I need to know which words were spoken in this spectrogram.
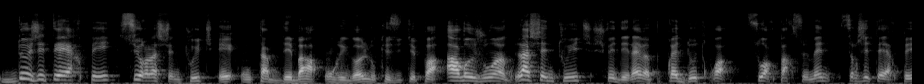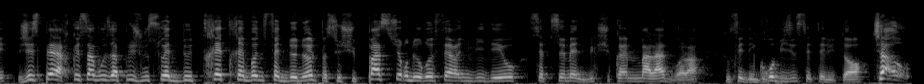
de GTRP sur la chaîne Twitch et on tape débat, on rigole. Donc n'hésitez pas à rejoindre la chaîne Twitch. Je fais des lives à peu près 2-3 soirs par semaine sur GTRP. J'espère que ça vous a plu. Je vous souhaite de très très bonnes fêtes de Noël parce que je suis pas sûr de refaire une vidéo cette semaine vu que je suis quand même malade. Voilà, je vous fais des gros bisous, c'était Luthor. Ciao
